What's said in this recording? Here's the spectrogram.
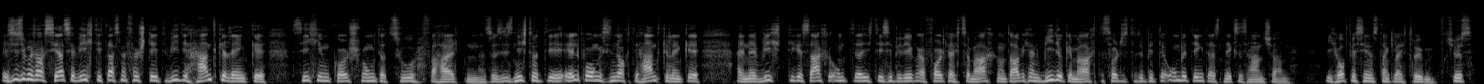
Es ist übrigens auch sehr, sehr wichtig, dass man versteht, wie die Handgelenke sich im Golfschwung dazu verhalten. Also es ist nicht nur die Ellbogen, es sind auch die Handgelenke eine wichtige Sache, um diese Bewegung erfolgreich zu machen. Und da habe ich ein Video gemacht, das solltest du bitte unbedingt als nächstes anschauen. Ich hoffe, wir sehen uns dann gleich drüben. Tschüss.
